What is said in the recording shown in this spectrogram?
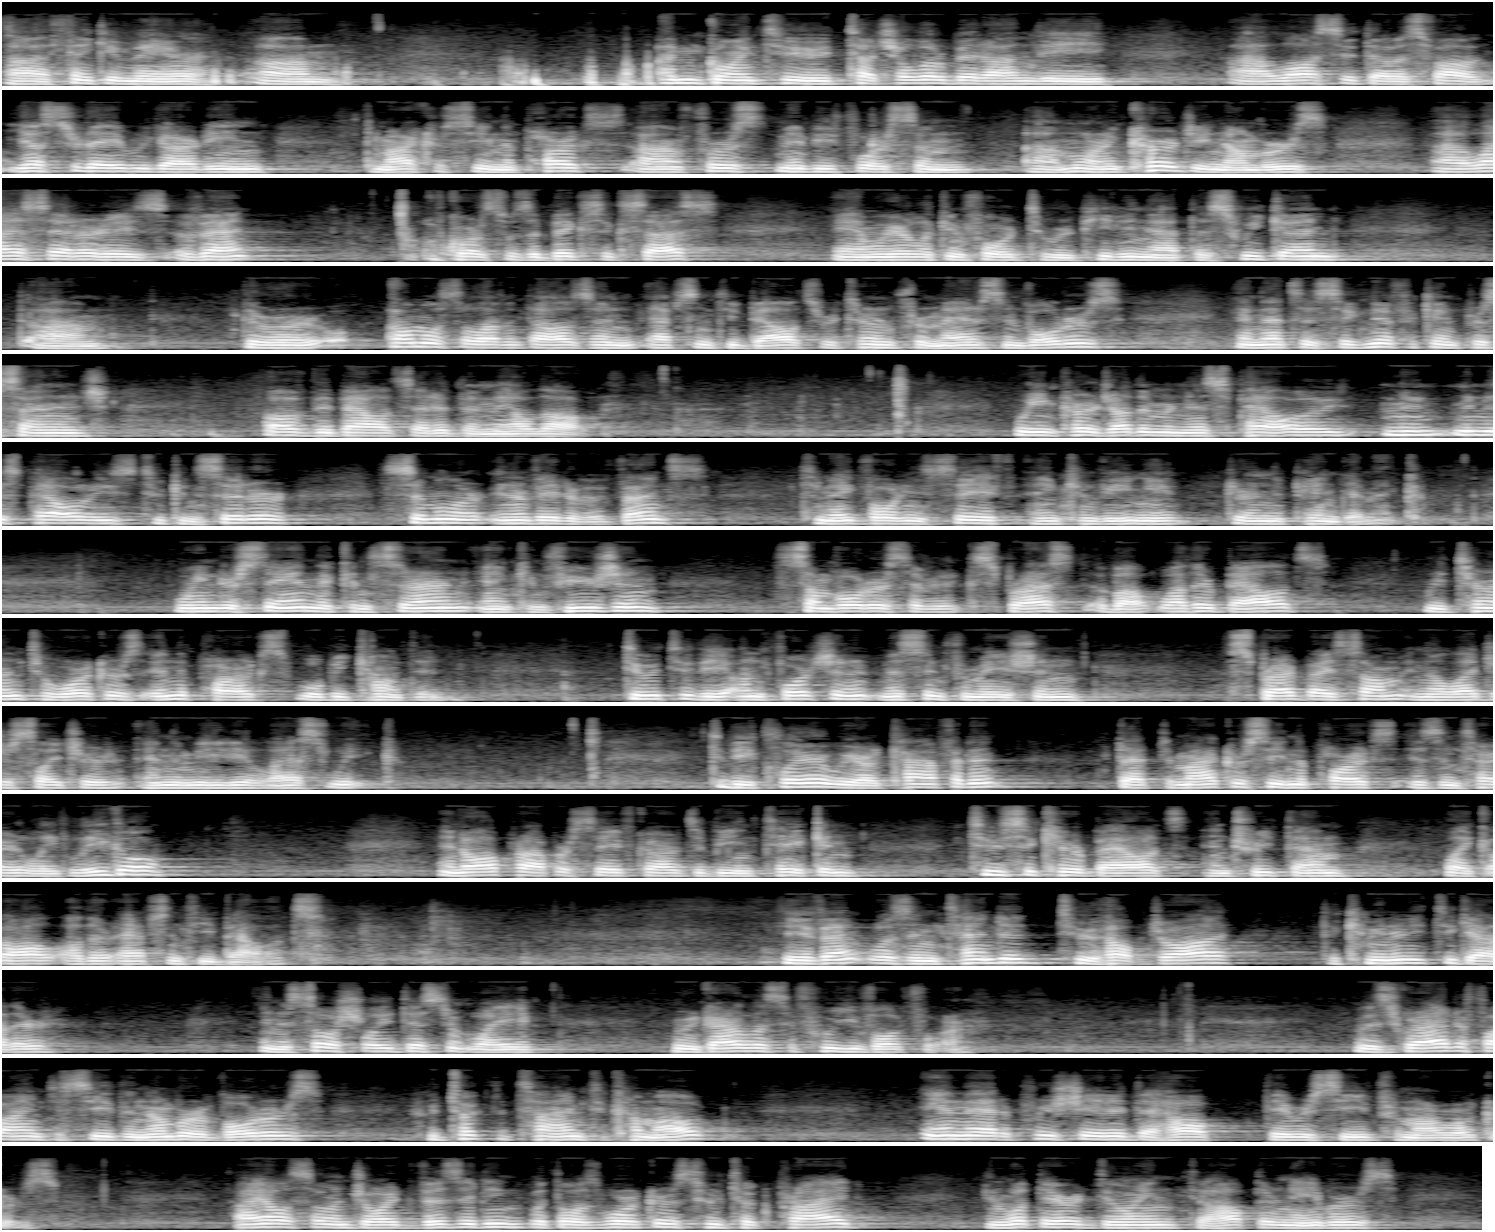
Uh, Thank you, Mayor. Um, I'm going to touch a little bit on the lawsuit that was filed yesterday regarding democracy in the parks. Uh, First, maybe for some uh, more encouraging numbers, uh, last Saturday's event, of course, was a big success, and we are looking forward to repeating that this weekend. Um, There were almost 11,000 absentee ballots returned from Madison voters, and that's a significant percentage of the ballots that have been mailed out. We encourage other municipali- municipalities to consider similar innovative events to make voting safe and convenient during the pandemic. We understand the concern and confusion some voters have expressed about whether ballots returned to workers in the parks will be counted due to the unfortunate misinformation spread by some in the legislature and the media last week. To be clear, we are confident that democracy in the parks is entirely legal and all proper safeguards are being taken to secure ballots and treat them like all other absentee ballots. The event was intended to help draw the community together in a socially distant way, regardless of who you vote for. It was gratifying to see the number of voters who took the time to come out and that appreciated the help they received from our workers. I also enjoyed visiting with those workers who took pride in what they were doing to help their neighbors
